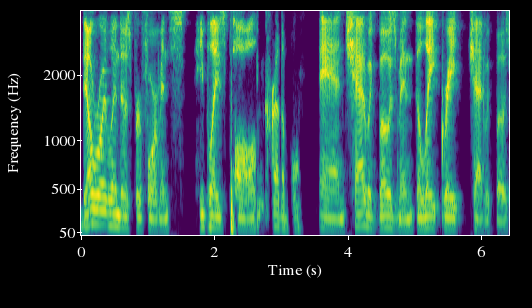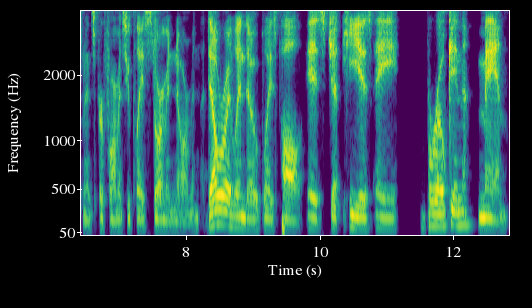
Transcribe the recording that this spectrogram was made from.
Delroy Lindo's performance. He plays Paul. Incredible and Chadwick Boseman, the late great Chadwick Boseman's performance, who plays Stormin Norman. Delroy Lindo, who plays Paul, is just, he is a broken man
